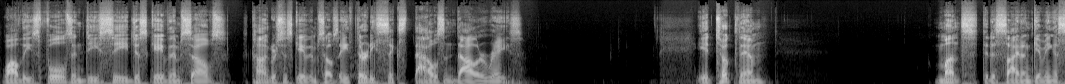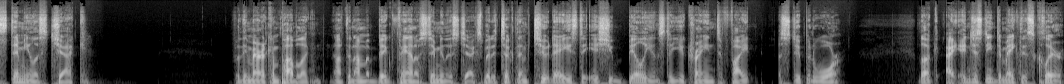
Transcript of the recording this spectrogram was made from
While these fools in DC just gave themselves Congress just gave themselves a $36,000 raise. It took them months to decide on giving a stimulus check for the American public. Not that I'm a big fan of stimulus checks, but it took them two days to issue billions to Ukraine to fight a stupid war. Look, I just need to make this clear.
